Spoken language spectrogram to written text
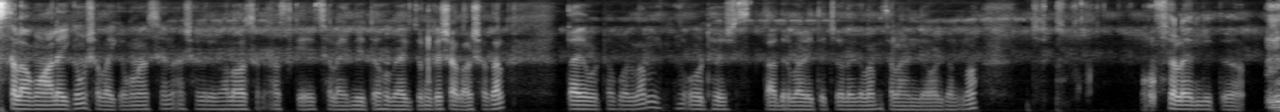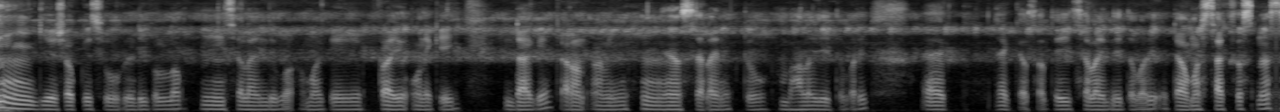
আসসালামু আলাইকুম, সবাই কেমন আছেন? আশা করি ভালো আছেন। আজকে স্যালাইন দিতে হবে একজনকে সকাল সকাল। তাই ওঠা পড়লাম, উঠে তাদের বাড়িতে চলে গেলাম স্যালাইন দেওয়ার জন্য। স্যালাইন দিতে, গিয়ে সব কিছু রেডি করলাম স্যালাইন দিব। আমাকে প্রায় অনেকেই ডাকে, কারণ আমি স্যালাইন একটু ভালোই দিতে পারি। এক এক সাথেই স্যালাইন দিতে পারি। এটা আমার সাকসেসনেস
